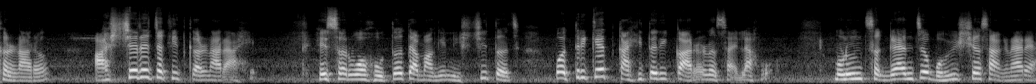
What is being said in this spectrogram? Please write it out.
करणारं आश्चर्यचकित करणारं आहे. हे सर्व होतं त्यामागे निश्चितच पत्रिकेत काहीतरी कारण असायला हवं. म्हणून सगळ्यांचं भविष्य सांगणाऱ्या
